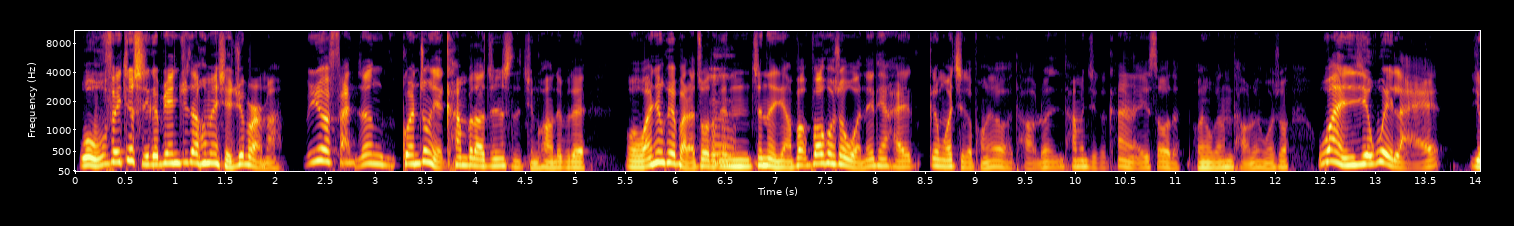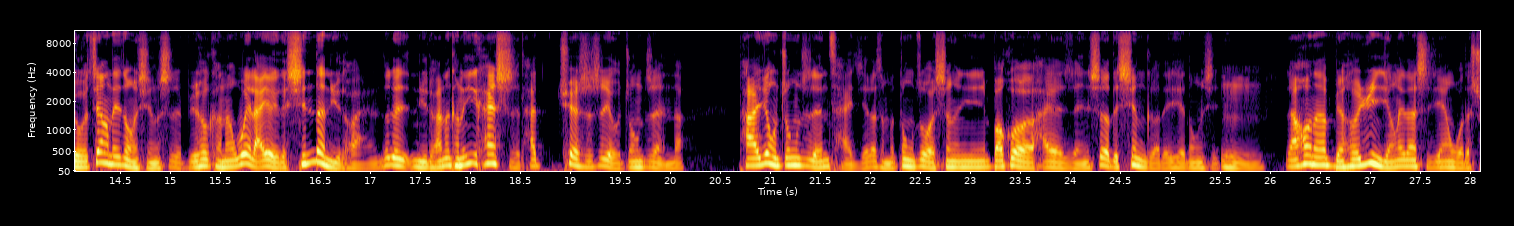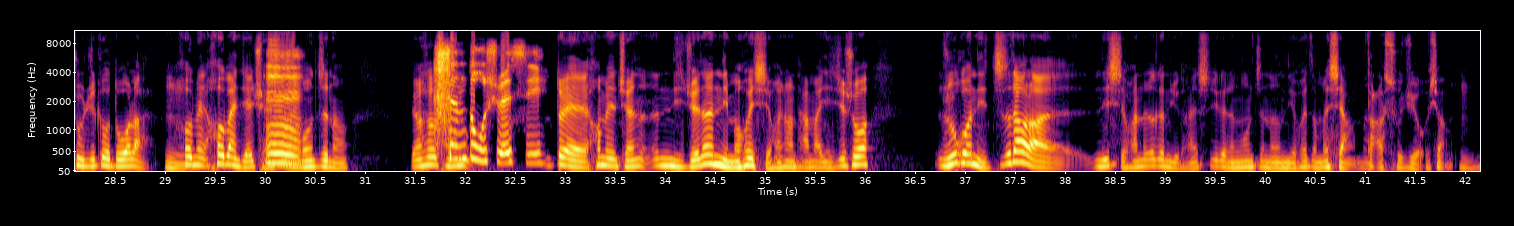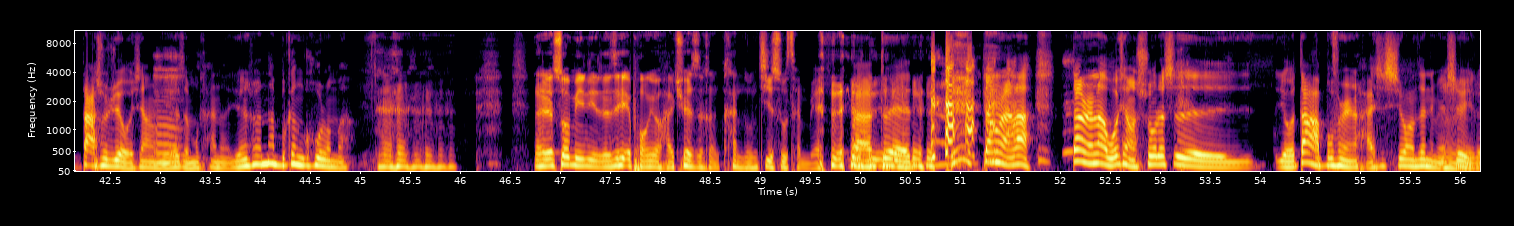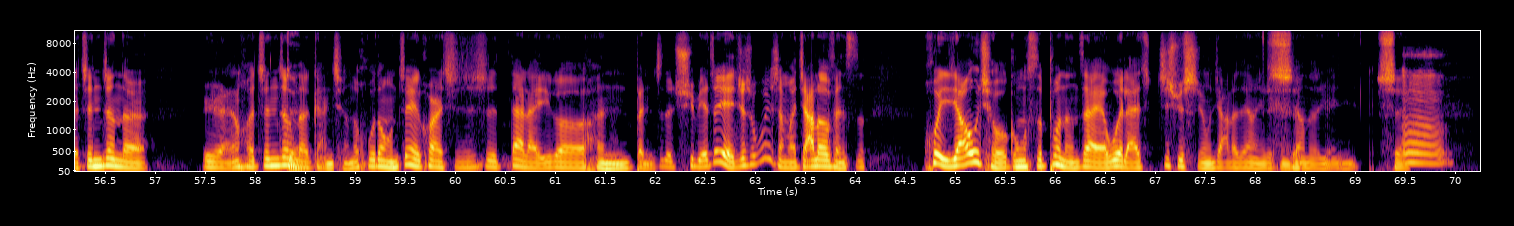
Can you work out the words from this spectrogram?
我无非就是一个编剧在后面写剧本嘛。因为反正观众也看不到真实的情况，对不对？我完全可以把它做的跟真的一样。包包括说，我那天还跟我几个朋友讨论，他们几个看 A O 的朋友跟他们讨论，我说，万一未来有这样的一种形式，比如说可能未来有一个新的女团，这个女团呢，可能一开始她确实是有中之人的，她用中之人采集了什么动作、声音，包括还有人设的性格的一些东西。嗯。然后呢，比方说运营了一段时间，我的数据够多了，后面后半截全是人工智能。比方说深度学习，对，后面全是。你觉得你们会喜欢上他吗？以及说，如果你知道了你喜欢的这个女团是一个人工智能，你会怎么想呢？大数据偶像，嗯，大数据偶像，你会怎么看呢？有人说那不更酷了吗？那就说明你的这些朋友还确实很看重技术层面啊。对，当然了，当然了，我想说的是，有大部分人还是希望这里面是有一个真正的。人和真正的感情的互动这一块，其实是带来一个很本质的区别。这也就是为什么加乐粉丝会要求公司不能在未来继续使用加乐这样一个形象的原因。是，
